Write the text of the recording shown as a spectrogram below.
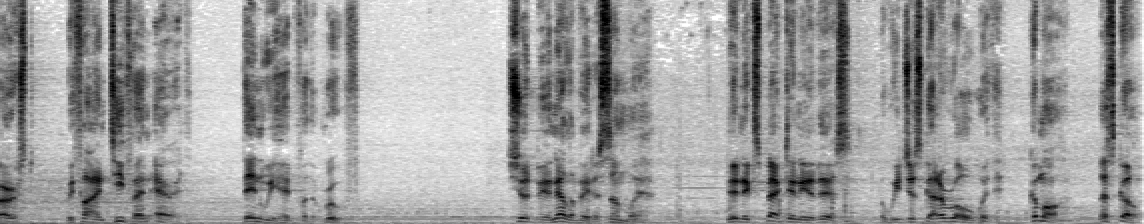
First, we find Tifa and Aerith. Then we head for the roof. Should be an elevator somewhere. Didn't expect any of this, but we just gotta roll with it. Come on, let's go.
